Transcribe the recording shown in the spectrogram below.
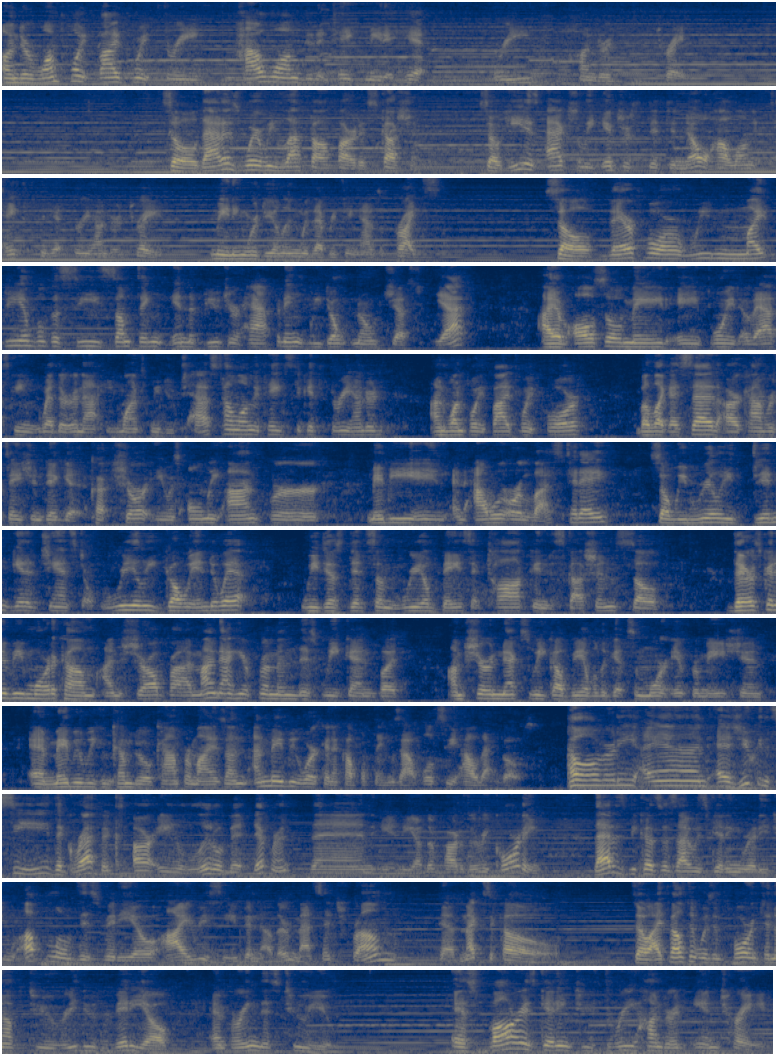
Under 1.5.3, how long did it take me to hit 300 trades? So that is where we left off our discussion. So he is actually interested to know how long it takes to hit 300 trade, meaning we're dealing with everything has a price. So therefore, we might be able to see something in the future happening. We don't know just yet. I have also made a point of asking whether or not he wants me to test how long it takes to get to 300 on 1.5.4. But like I said, our conversation did get cut short. He was only on for maybe an hour or less today. So we really didn't get a chance to really go into it. We just did some real basic talk and discussions. So there's going to be more to come. I'm sure I'll probably I might not hear from him this weekend, but I'm sure next week I'll be able to get some more information and maybe we can come to a compromise on, on maybe working a couple things out. We'll see how that goes. Hello everybody, and as you can see, the graphics are a little bit different than in the other part of the recording. That is because as I was getting ready to upload this video, I received another message from Dev mexxico. So I felt it was important enough to redo the video and bring this to you. As far as getting to 300 in trade,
